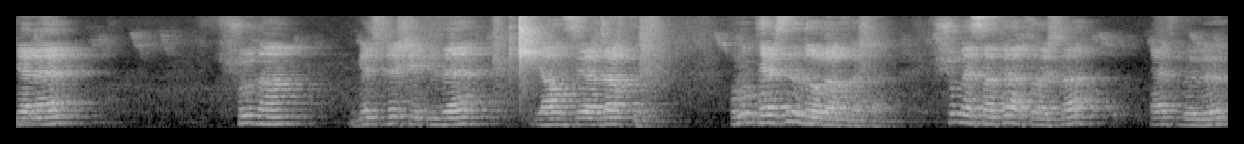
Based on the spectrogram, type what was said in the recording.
gelen şuradan geçecek şekilde yansıyacaktır. Bunun tersi de doğru arkadaşlar. Şu mesafe arkadaşlar F bölü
